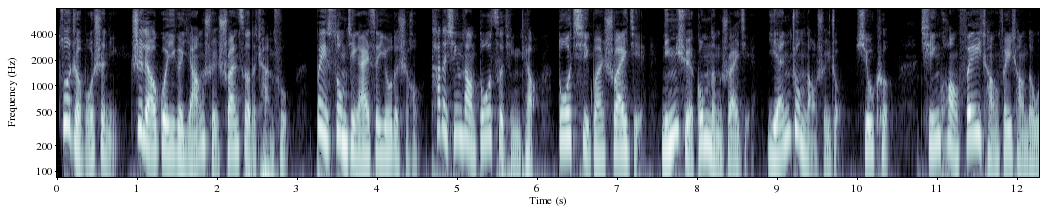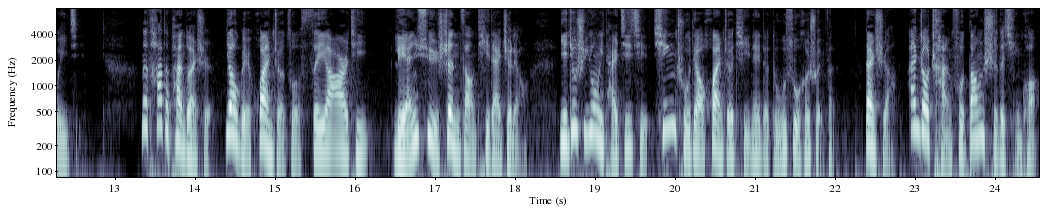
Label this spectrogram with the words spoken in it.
作者博士，宁治疗过一个羊水栓塞的产妇。被送进 ICU 的时候，他的心脏多次停跳，多器官衰竭，凝血功能衰竭，严重脑水肿，休克，情况非常非常的危急。那他的判断是要给患者做 CRRT 连续肾脏替代治疗，也就是用一台机器清除掉患者体内的毒素和水分。但是啊，按照产妇当时的情况，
